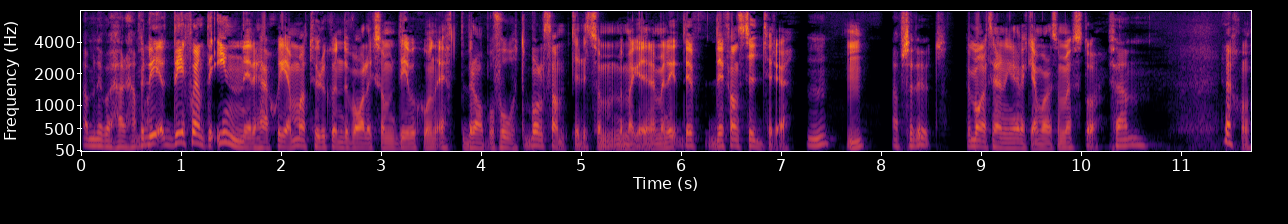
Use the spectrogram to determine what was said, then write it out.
ja men det var här hemma. För det, det får jag inte in i det här schemat, hur du kunde vara liksom division 1 bra på fotboll samtidigt som de här grejerna. Men det, det, det fanns tid för det. Mm. Mm. Absolut. Hur många träningar i veckan var det som mest då? Fem. Jaha.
